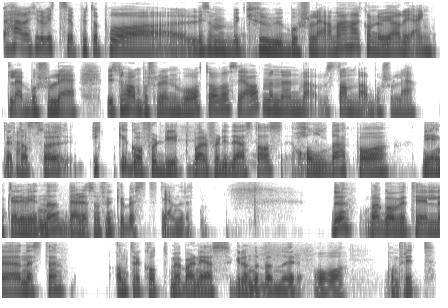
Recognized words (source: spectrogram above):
Her er ikke det vits i å putte på liksom cru-beaujolaiene. Her kan du gjøre de enkle beaujolais Hvis du har en beaujolais våt over, så ja, men en standard beaujolais Nettopp. Så ikke gå for dyrt bare fordi det er stas. Hold deg på de enklere vinene. Det er det som funker best til den retten. Du, da går vi til eh, neste. Entrecôte med bearnés, grønne bønner og pommes frites.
